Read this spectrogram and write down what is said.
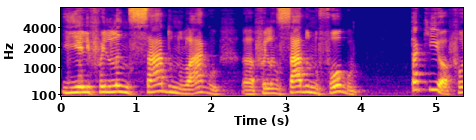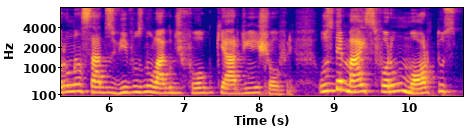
e ele foi lançado no lago, uh, foi lançado no fogo? Tá aqui, ó, foram lançados vivos no lago de fogo que arde em enxofre. Os demais foram mortos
